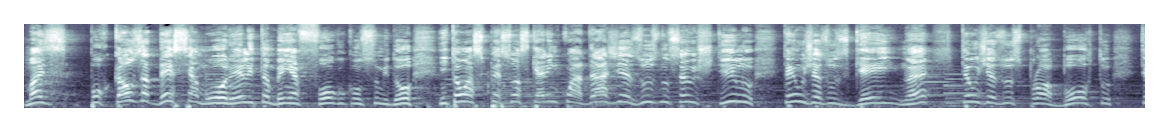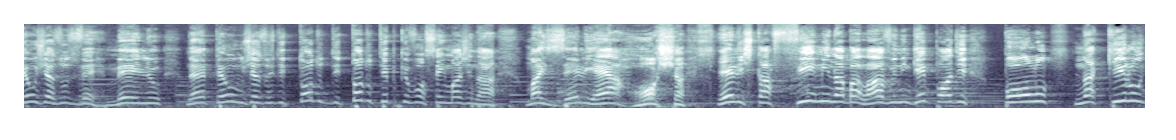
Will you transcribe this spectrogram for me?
Mas por causa desse amor, ele também é fogo consumidor. Então as pessoas querem enquadrar Jesus no seu estilo. Tem um Jesus gay, não é? Tem um Jesus pró-aborto, tem um Jesus vermelho, né? Tem um Jesus de todo de todo tipo que você imaginar. Mas ele é a rocha. Ele está firme e inabalável ninguém pode pô-lo naquilo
